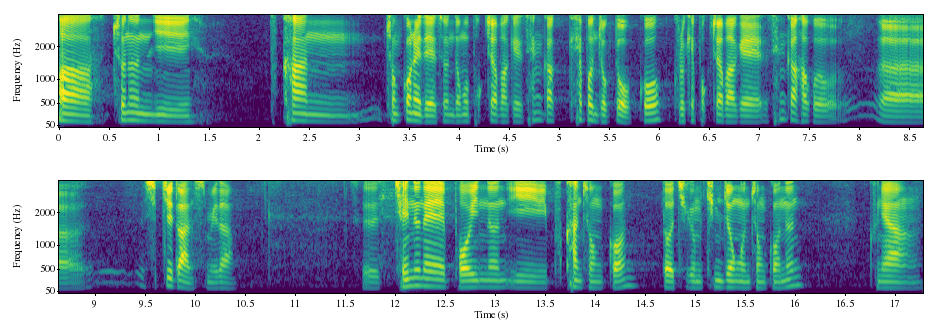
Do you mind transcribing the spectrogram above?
아, 저는 이 북한 정권에 대해서 너무 복잡하게 생각해 본 적도 없고 그렇게 복잡하게 생각하고 어, 싶지도 않습니다. 그제 눈에 보이는 이 북한 정권 또 지금 김정은 정권은 그냥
